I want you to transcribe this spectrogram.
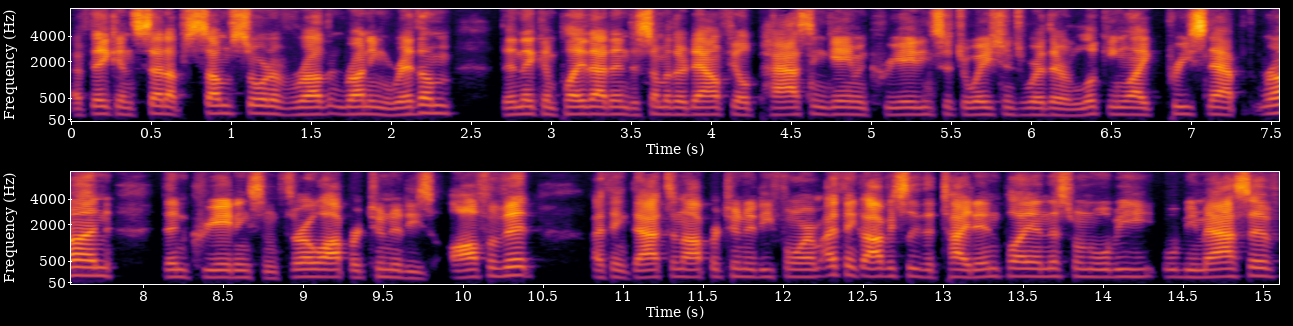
If they can set up some sort of run, running rhythm then they can play that into some of their downfield passing game and creating situations where they're looking like pre-snap run then creating some throw opportunities off of it. I think that's an opportunity for him. I think obviously the tight end play in this one will be will be massive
